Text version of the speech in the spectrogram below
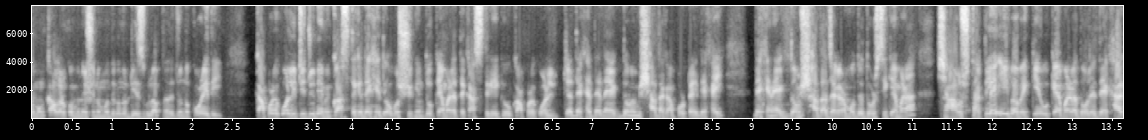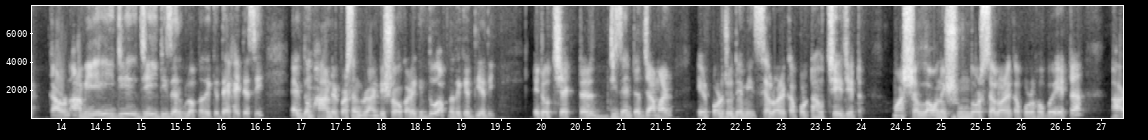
এবং কালার কম্বিনেশনের মধ্যে কিন্তু ড্রেসগুলো আপনাদের জন্য করে দিই। কাপড়ের কোয়ালিটি যদি আমি কাছ থেকে দেখাই দিই, অবশ্যই কিন্তু ক্যামেরাতে কাছ থেকে কেউ কাপড়ের কোয়ালিটিটা দেখা দেয় না। একদম আমি সাদা কাপড়টাই দেখাই। দেখেন, একদম সাদা জায়গার মধ্যে ধরছি ক্যামেরা। সাহস থাকলে এইভাবে কেউ ক্যামেরা ধরে দেখাক, কারণ আমি এই যে, যেই ডিজাইনগুলো আপনাদেরকে দেখাইতেছি, একদম হান্ড্রেড পার্সেন্ট গ্যারান্টি সহকারে কিন্তু আপনাদেরকে দিয়ে দিই। এটা হচ্ছে একটা ডিজাইনটা জামার। এরপর যদি আমি সালোয়ারের কাপড়টা হচ্ছে যেটা মার্শাল্লাহ অনেক সুন্দর সালোয়ারের কাপড় হবে এটা। আর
